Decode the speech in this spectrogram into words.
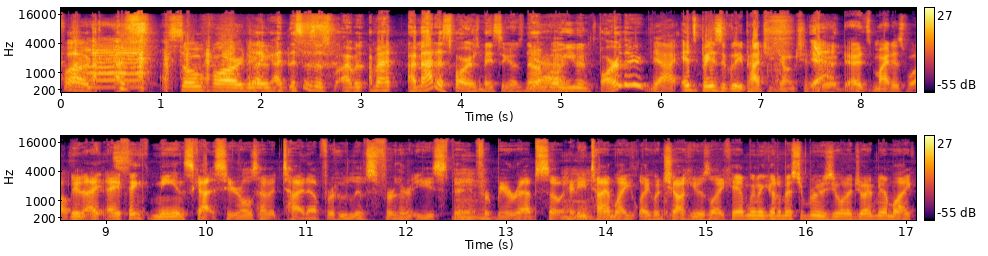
fuck, so far, dude. Like I, this is as far, I was, I'm at. I'm at as far as Mesa goes. Now Yeah. I'm going even farther. yeah, it's basically Apache Junction, Yeah. dude. It might as well. Dude, be. I, I think me and Scott Searles have it tied up for who lives further east than, mm-hmm. for beer reps. So mm-hmm. anytime, like like when Chalky was like, "Hey, I'm going to go to Mr. Brews. You want to join me?" I'm like,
